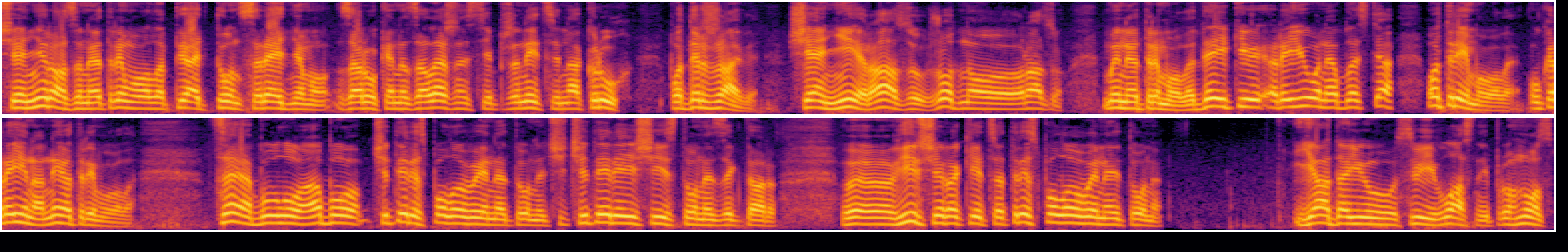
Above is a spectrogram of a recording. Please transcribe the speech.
ще ні разу не отримувала 5 тонн в середньому за роки незалежності пшениці на круг по державі. Ще ні разу, жодного разу ми не отримували. Деякі регіони, областя отримували. Україна не отримувала. Це було або 4,5 тонни, чи 4,6 тонни з гектару. В гірші роки це 3,5 тонни. Я даю свій власний прогноз.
